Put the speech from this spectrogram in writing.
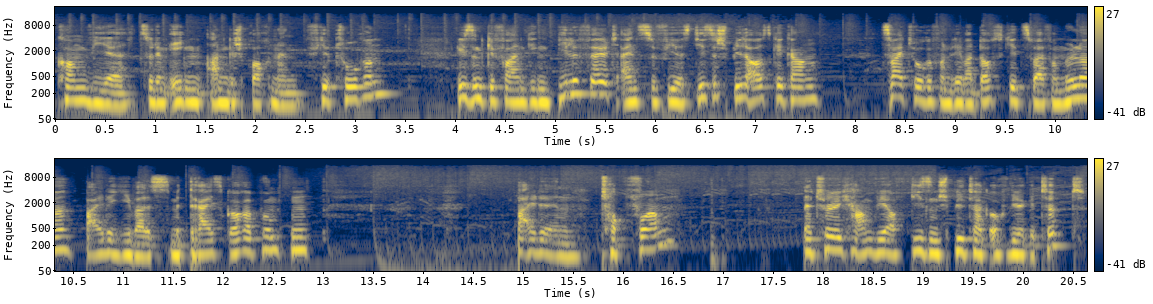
kommen wir zu dem eben angesprochenen vier Toren. Die sind gefallen gegen Bielefeld, 1 zu 4 ist dieses Spiel ausgegangen. Zwei Tore von Lewandowski, zwei von Müller, beide jeweils mit drei Scorerpunkten. Beide in Topform. Natürlich haben wir auf diesen Spieltag auch wieder getippt.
